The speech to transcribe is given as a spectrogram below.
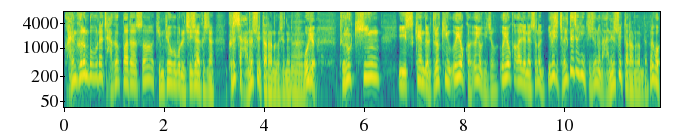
과연 그런 부분에 자극받아서 김태호 후보를 지지할 것이냐 그렇지 않을 수 있다라는 것이거든요. 오히려 드루킹 이 스캔들, 드루킹 의혹과 의혹이죠. 의혹과 관련해서는 이것이 절대적인 기준은 아닐 수 있다라는 겁니다. 그리고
